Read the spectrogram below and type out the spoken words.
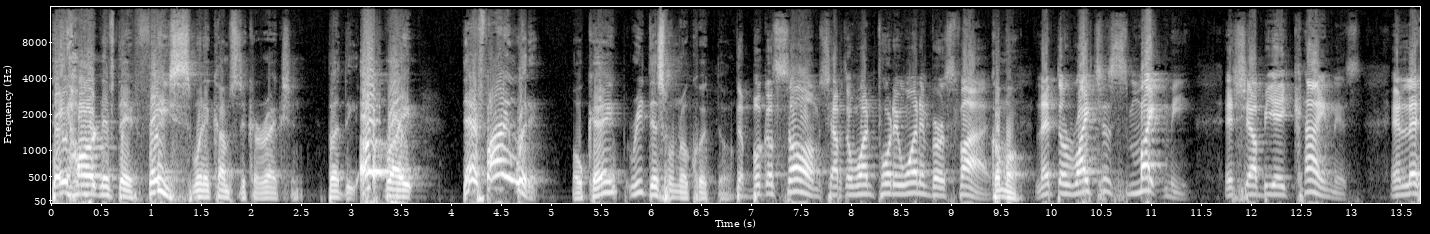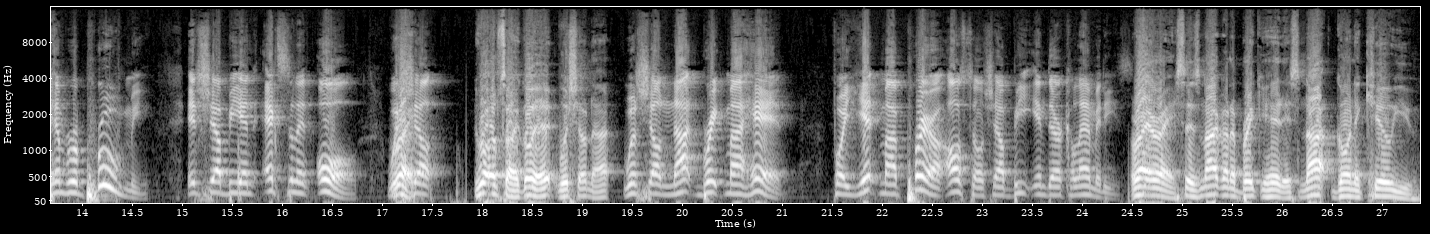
they hardeneth their face when it comes to correction. But the upright, they're fine with it. Okay? Read this one real quick, though. The book of Psalms, chapter 141 and verse 5. Come on. Let the righteous smite me, it shall be a kindness, and let him reprove me, it shall be an excellent oil, which Right. shall Well, I'm sorry, go ahead. What shall not? which shall not break my head, for yet my prayer also shall be in their calamities. Right, right. So it's not going to break your head. It's not going to kill you.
